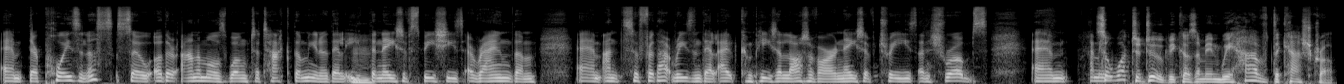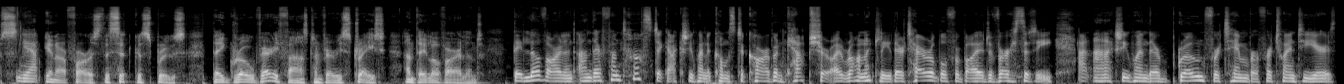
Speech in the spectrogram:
Um, they're poisonous, so other animals won't attack them. You know, they'll eat mm. the native species around them. Um, and so for that reason, they'll outcompete a lot of our native trees and shrubs. Um, I mean, so what to do? Because, I mean, we have the cash crops yeah. in our forest, the Sitka spruce. They grow very fast and very straight and they love Ireland. They love Ireland and they're fantastic actually when it comes to carbon capture, ironically. They're terrible for biodiversity. And, and actually, when they're grown for timber for 20 years,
